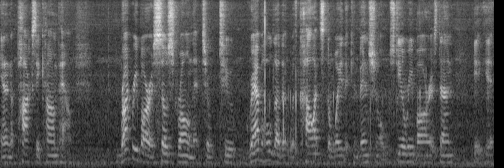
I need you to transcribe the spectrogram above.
in an epoxy compound. Rock rebar is so strong that to, to grab hold of it with collets the way that conventional steel rebar is done, it, it,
